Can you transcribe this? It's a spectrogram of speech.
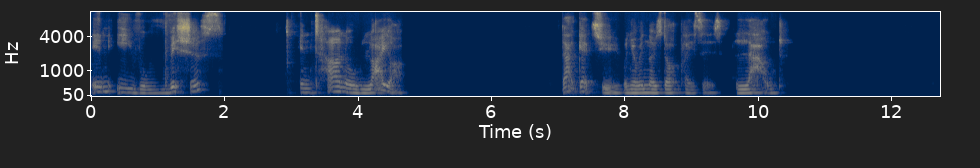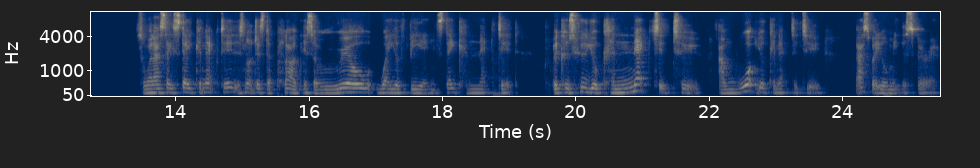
in evil, vicious, internal liar. That gets you when you're in those dark places, loud. So when I say stay connected, it's not just a plug, it's a real way of being. Stay connected because who you're connected to and what you're connected to, that's where you'll meet the spirit.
